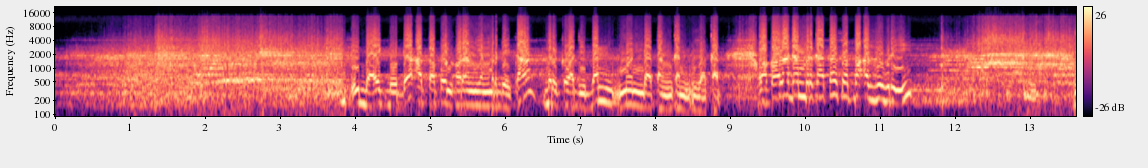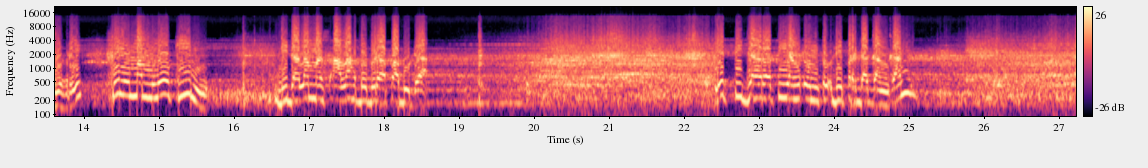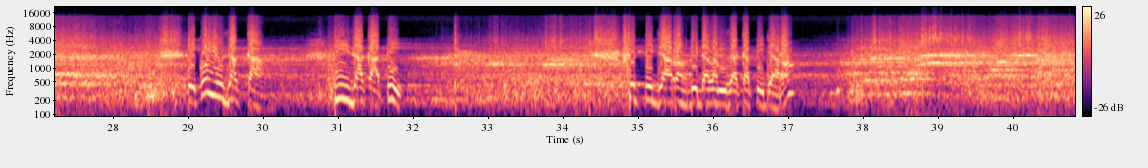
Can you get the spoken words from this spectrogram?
Baik budak ataupun orang yang merdeka berkewajiban mendatangkan zakat. Wakala dan berkata sopa az-Zuhri Zuhri fil mamlukin di dalam masalah beberapa budak. Litijarati yang untuk diperdagangkan. Iku yuzakka. Dizakati. Fit tijarah di dalam zakat tijarah.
